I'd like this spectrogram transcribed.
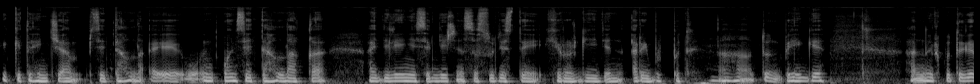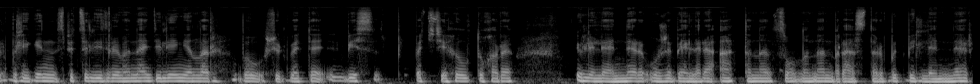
иккетехинча он сеттахлака отделение сердечно-сосудистой хирургии ден арыбыппыт. Ага, тон беге Ханыр путыгар билеген специализированный отделениялар бұл сүрбәтте бес почти хыл тухары үлеләннәр уже бәләре аттанан солынан брастар бит билленнәр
